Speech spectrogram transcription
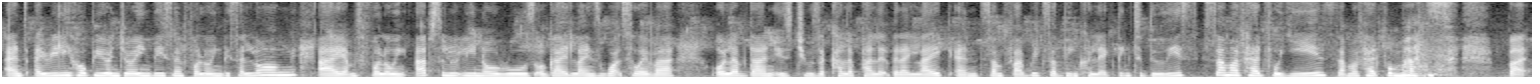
and I really hope you're enjoying this and following this along. I am following absolutely no rules or guidelines whatsoever. All I've done is choose a color palette that I like and some fabrics I've been collecting to do this. Some I've had for years, some I've had for months but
